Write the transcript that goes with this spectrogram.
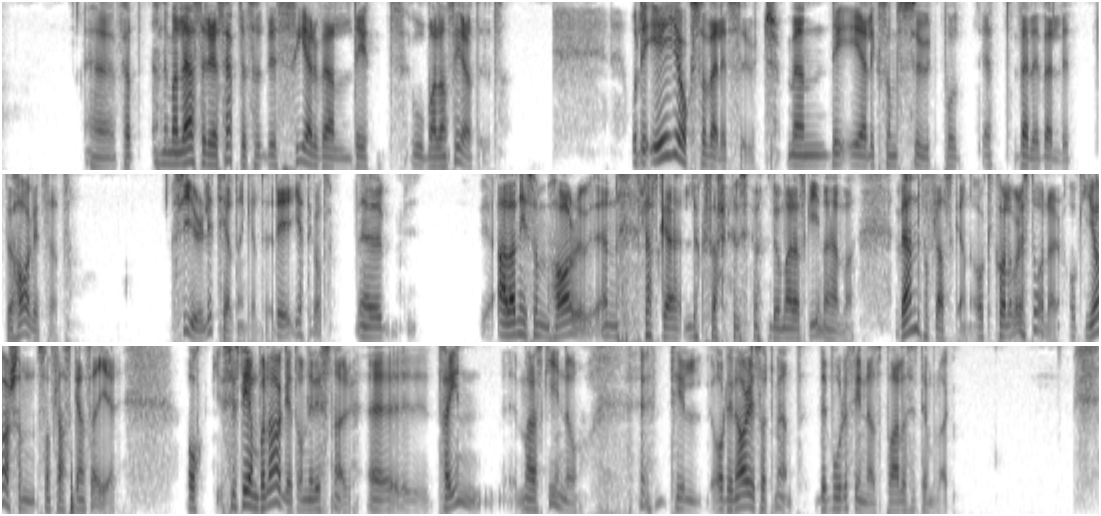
Eh, för att när man läser det receptet så det ser väldigt obalanserat ut. Och det är ju också väldigt surt, men det är liksom surt på ett väldigt, väldigt behagligt sätt. Syrligt helt enkelt. Det är jättegott. Eh, alla ni som har en flaska Luxar Maraschino hemma, vänd på flaskan och kolla vad det står där och gör som, som flaskan säger. Och Systembolaget, om ni lyssnar, eh, ta in Maraschino till ordinarie sortiment. Det borde finnas på alla systembolag.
